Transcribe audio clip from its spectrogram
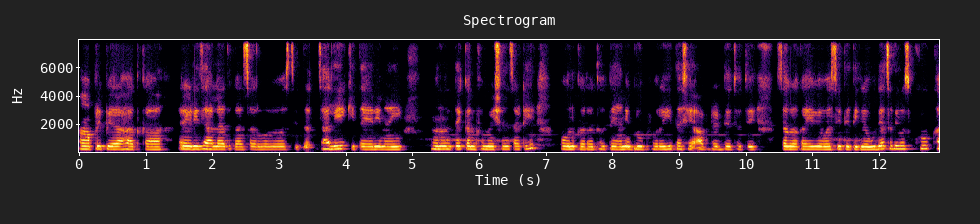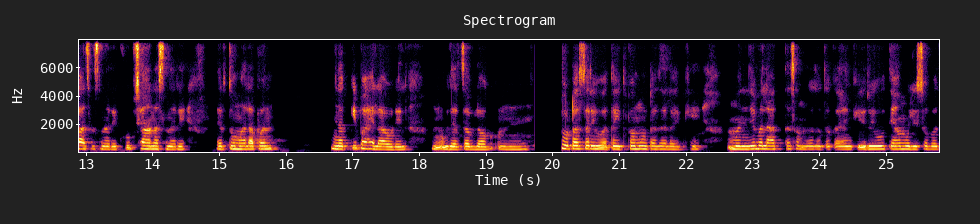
हां प्रिपेअर आहात का? रेडी झालात का? सर्व व्यवस्थित झाली की तयारी नाही? म्हणून ते कन्फर्मेशनसाठी फोन करत होते आणि ग्रुपवरही तसे अपडेट देत होते. सगळं काही व्यवस्थित आहे तिकडे. उद्याचा दिवस खूप खास असणार आहे खूप छान असणार आहे. तर तुम्हाला पण नक्की पाहायला आवडेल. उद्याचा ब्लॉग छोटासा रिव्ह आता इतका मोठा झाला आहे की म्हणजे मला आत्ता समजत होतं कारण की रिव्ह्यू त्या मुलीसोबत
